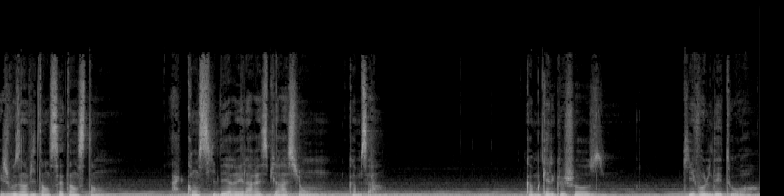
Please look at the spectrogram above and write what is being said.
Et je vous invite en cet instant à considérer la respiration comme ça, comme quelque chose qui vaut le détour.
